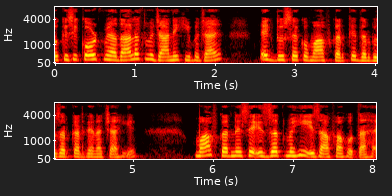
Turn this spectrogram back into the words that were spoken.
تو کسی کورٹ میں عدالت میں جانے کی بجائے ایک دوسرے کو معاف کر کے درگزر کر دینا چاہیے۔ معاف کرنے سے عزت میں ہی اضافہ ہوتا ہے۔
